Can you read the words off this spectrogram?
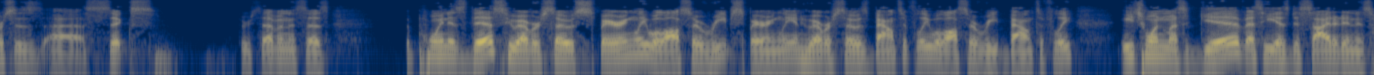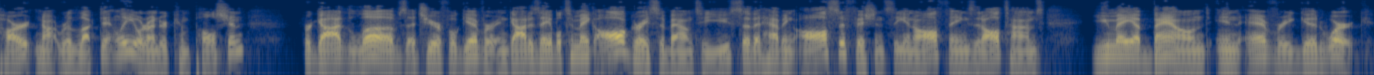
verses uh, 6 through 7, it says, The point is this whoever sows sparingly will also reap sparingly, and whoever sows bountifully will also reap bountifully. Each one must give as he has decided in his heart, not reluctantly or under compulsion. For God loves a cheerful giver, and God is able to make all grace abound to you, so that having all sufficiency in all things at all times, you may abound in every good work.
